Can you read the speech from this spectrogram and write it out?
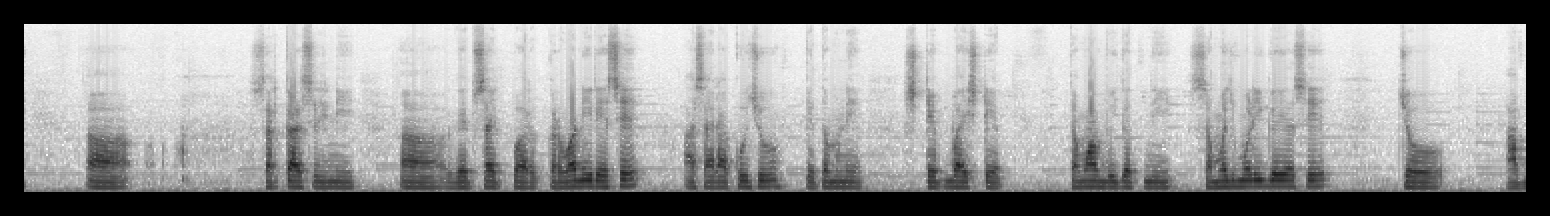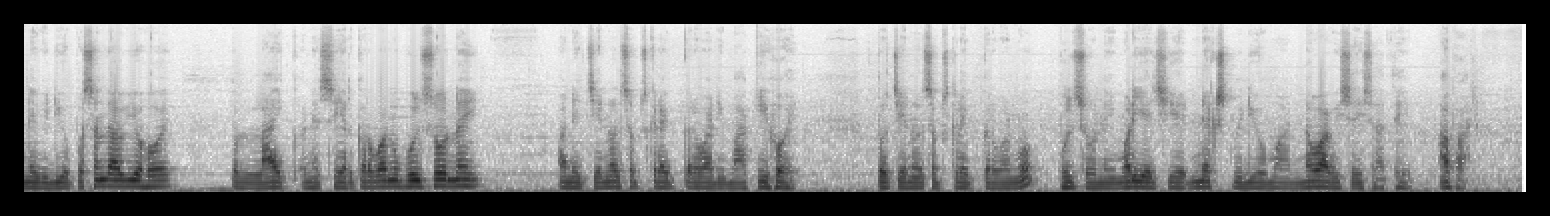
સરકારશ્રીની વેબસાઇટ પર કરવાની રહેશે. આશા રાખું છું કે તમને સ્ટેપ બાય સ્ટેપ તમામ વિગતની સમજ મળી ગઈ હશે. જો આપને વીડિયો પસંદ આવ્યો હોય તો લાઈક અને શેર કરવાનું ભૂલશો નહીં અને ચેનલ સબસ્ક્રાઈબ કરવાની બાકી હોય તો ચેનલ સબસ્ક્રાઈબ કરવાનું ભૂલશો નહીં. મળીએ છીએ નેક્સ્ટ વિડીયોમાં નવા વિષય સાથે. આભાર.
